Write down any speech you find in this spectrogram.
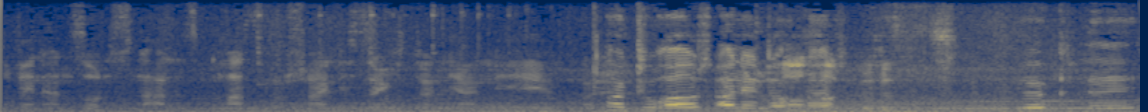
So, wenn ansonsten alles passt, wahrscheinlich sage ich dann ja, nee. weil Und du rauchst auch nicht doch nicht. bist. Wirklich.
